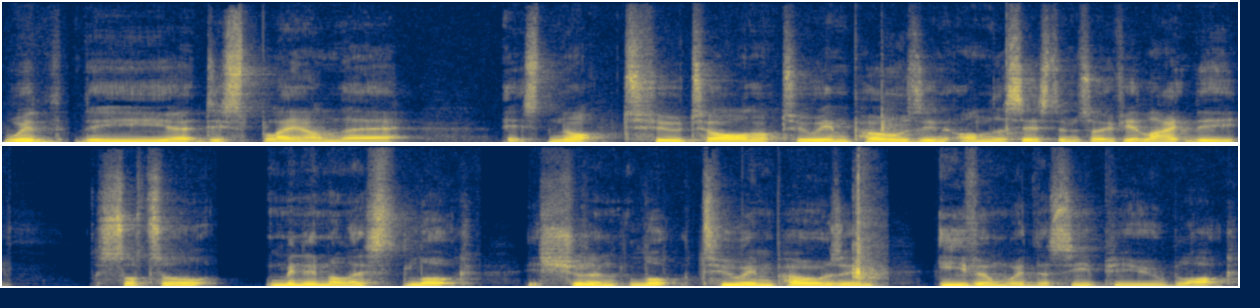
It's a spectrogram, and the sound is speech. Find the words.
with the uh, display on there, it's not too tall, not too imposing on the system. So if you like the subtle minimalist look, it shouldn't look too imposing even with the CPU block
